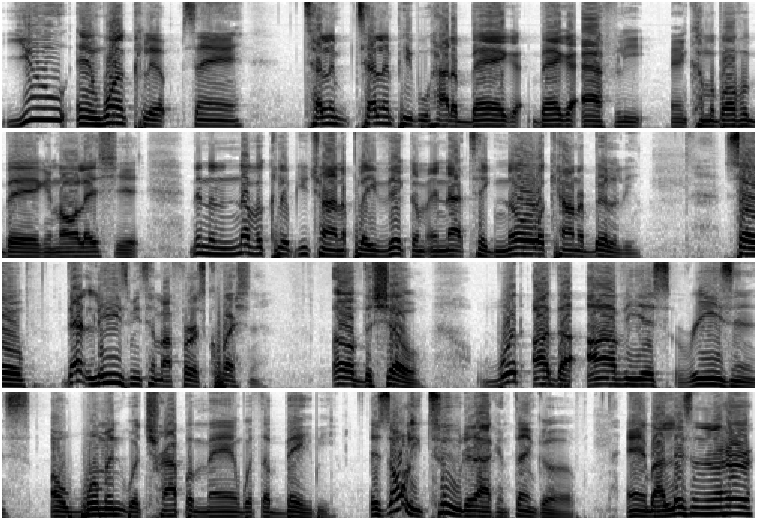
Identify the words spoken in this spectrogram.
you in one clip saying telling telling people how to bag bag an athlete and come up off a bag and all that shit. Then in another clip, you trying to play victim and not take no accountability. So that leads me to my first question of the show. What are the obvious reasons a woman would trap a man with a baby? There's only two that I can think of. And by listening to her,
